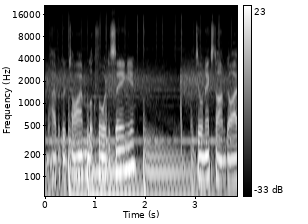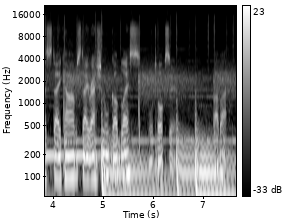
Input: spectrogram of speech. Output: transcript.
We'll have a good time. Look forward to seeing you. Until next time, guys, stay calm, stay rational. God bless. We'll talk soon. Bye bye.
